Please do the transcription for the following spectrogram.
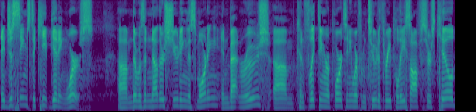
it just seems to keep getting worse. Um, there was another shooting this morning in Baton Rouge. Um, conflicting reports anywhere from two to three police officers killed,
